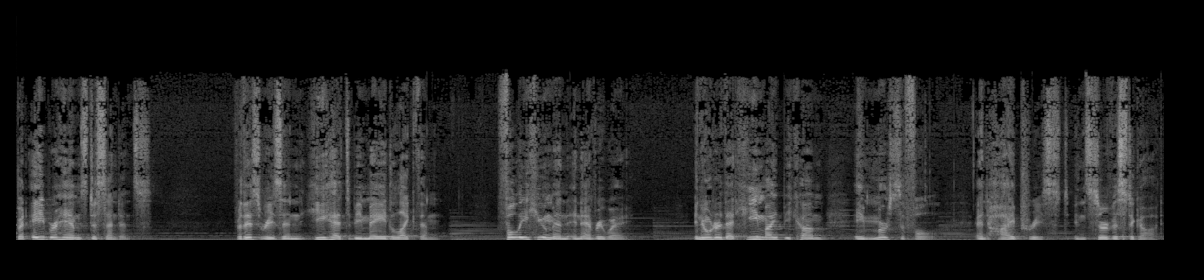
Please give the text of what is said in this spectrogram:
but Abraham's descendants. For this reason, he had to be made like them, fully human in every way, in order that he might become a merciful and high priest in service to God,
